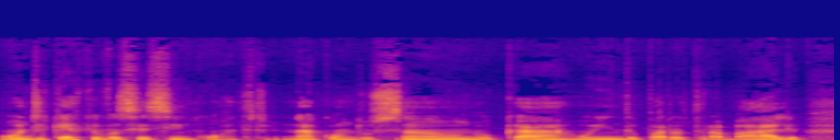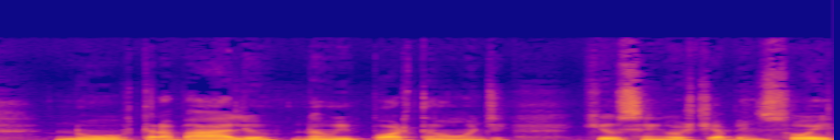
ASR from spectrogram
onde quer que você se encontre, na condução, no carro, indo para o trabalho, no trabalho, não importa onde. Que o Senhor te abençoe,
